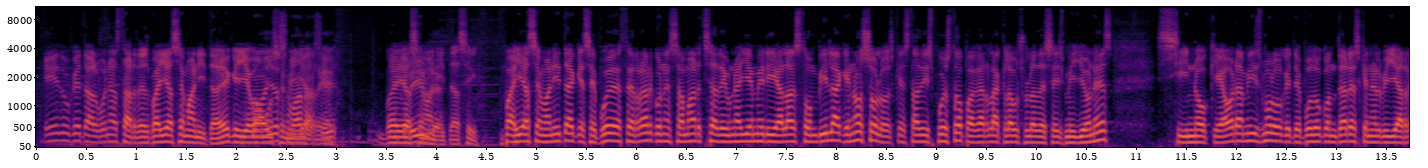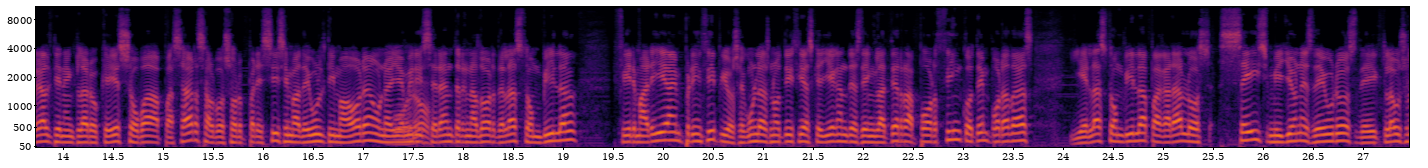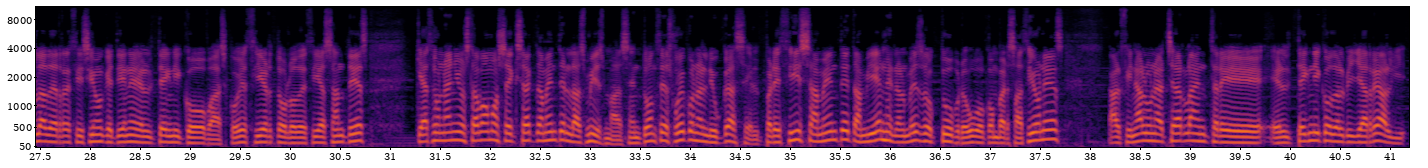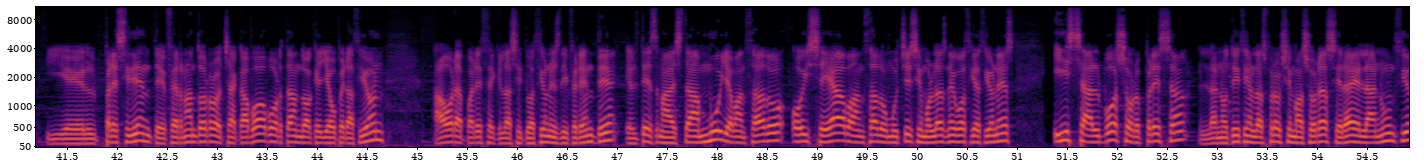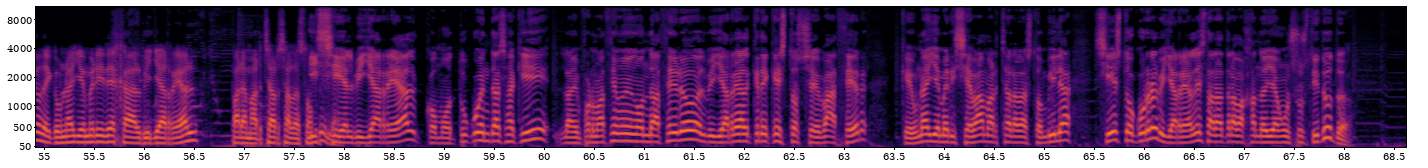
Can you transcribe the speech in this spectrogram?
Edu, ¿qué tal? Buenas tardes. Vaya semanita ¿eh? que llevamos en Villarreal. Vaya semanita, sí. Vaya semanita que se puede cerrar con esa marcha de Unai Emery al Aston Villa, que no solo es que está dispuesto a pagar la cláusula de 6 millones, sino que ahora mismo lo que te puedo contar es que en el Villarreal tienen claro que eso va a pasar, salvo sorpresísima de última hora. Unai Emery será entrenador del Aston Villa, firmaría en principio, según las noticias que llegan desde Inglaterra, por cinco temporadas y el Aston Villa pagará los 6 millones de euros de cláusula de rescisión que tiene el técnico vasco. Es cierto, lo decías antes, que hace un año estábamos exactamente en las mismas. Entonces fue con el Newcastle. Precisamente también en el mes de octubre hubo conversaciones. Al final una charla entre el técnico del Villarreal y el presidente Fernando Rocha acabó abortando aquella operación. Ahora parece que la situación es diferente, el TESMA está muy avanzado, hoy se ha avanzado muchísimo en las negociaciones y salvo sorpresa, la noticia en las próximas horas será el anuncio de que Unai Emery deja al Villarreal para marcharse a las Y si el Villarreal, como tú cuentas aquí, la información en Onda Cero, el Villarreal cree que esto se va a hacer, que Unai Emery se va a marchar a la Aston Villa, si esto ocurre, el Villarreal estará trabajando ya en un sustituto.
